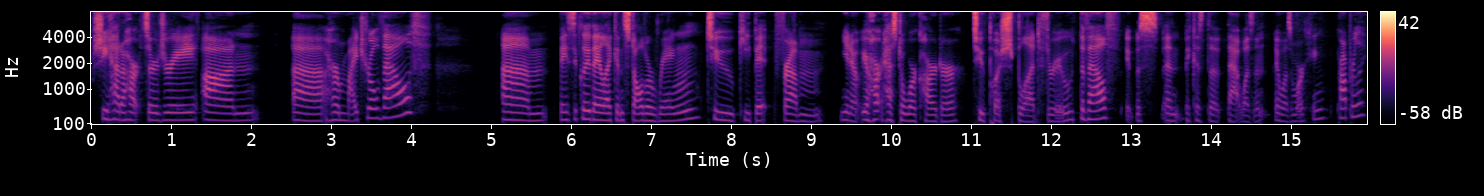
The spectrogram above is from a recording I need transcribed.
she had a heart surgery on uh, her mitral valve. Um, basically, they like installed a ring to keep it from you know your heart has to work harder to push blood through the valve. It was and because the that wasn't it wasn't working properly.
